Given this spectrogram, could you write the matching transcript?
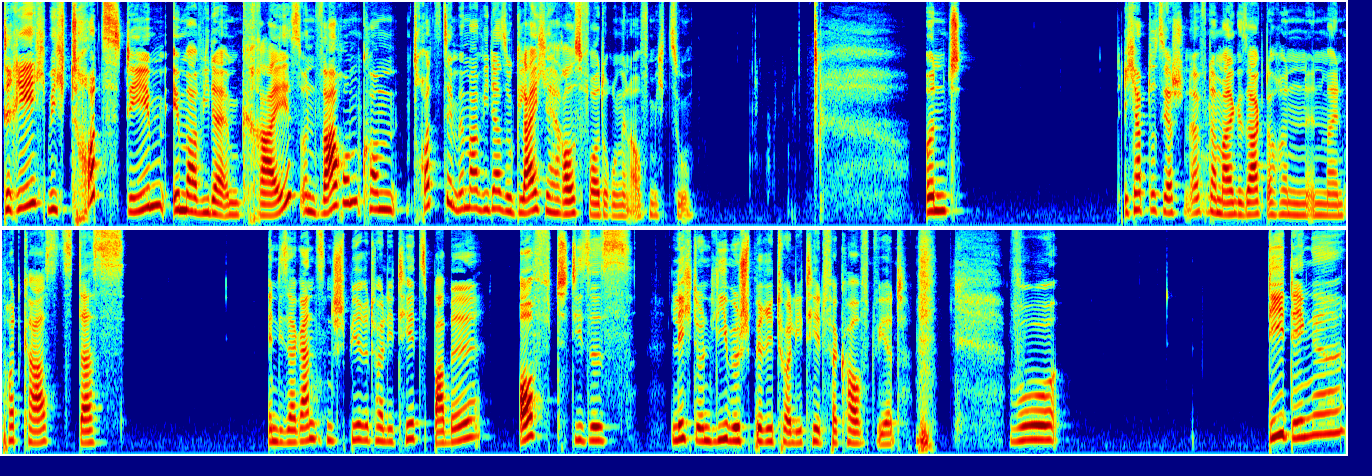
drehe ich mich trotzdem immer wieder im Kreis und warum kommen trotzdem immer wieder so gleiche Herausforderungen auf mich zu? Und ich habe das ja schon öfter mal gesagt, auch in, in meinen Podcasts, dass in dieser ganzen Spiritualitätsbubble oft dieses Licht und Liebe Spiritualität verkauft wird, wo die Dinge,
